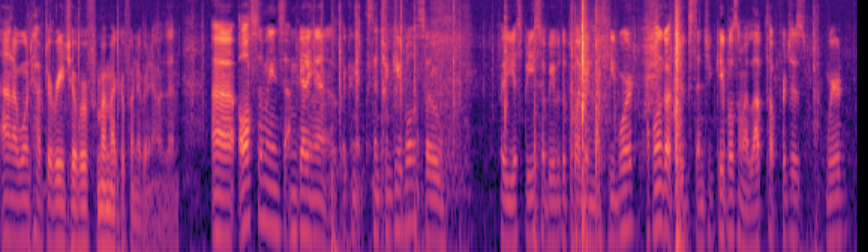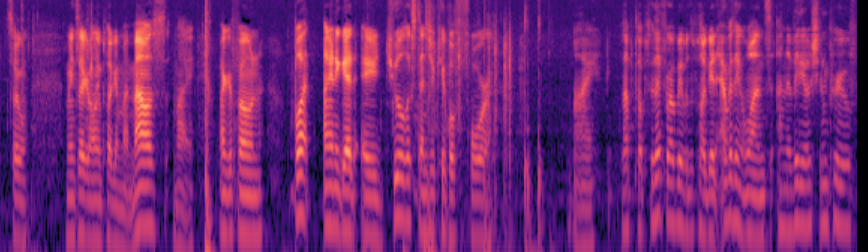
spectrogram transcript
and I won't have to reach over for my microphone every now and then. Uh, also means I'm getting a, like an extension cable, so for the USB, so I'll be able to plug in my keyboard. I've only got two extension cables on my laptop, which is weird. So it means I can only plug in my mouse, my microphone, but I'm gonna get a dual extension cable for my laptop, so therefore I'll be able to plug in everything at once, and the video should improve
